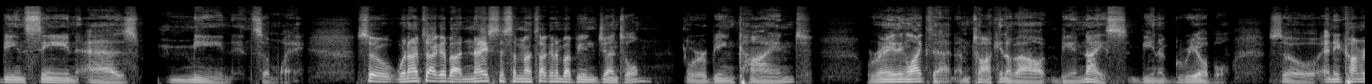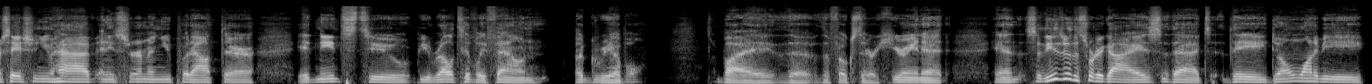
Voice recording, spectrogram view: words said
being seen as mean in some way. So when I'm talking about niceness, I'm not talking about being gentle or being kind or anything like that. I'm talking about being nice, being agreeable. So any conversation you have, any sermon you put out there, it needs to be relatively found agreeable by the the folks that are hearing it. And so these are the sort of guys that they don't want to be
